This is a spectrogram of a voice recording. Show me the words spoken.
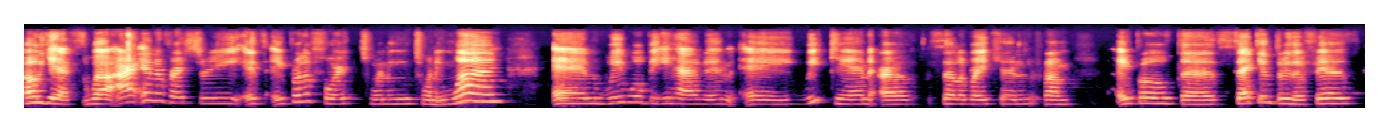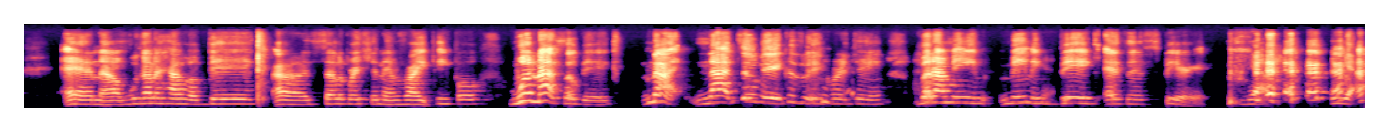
Oh, yes. Well, our anniversary is April the 4th, 2021. And we will be having a weekend of celebration from April the 2nd through the 5th. And um, we're going to have a big uh, celebration, invite people. Well, not so big. Not not too big because we're in quarantine, but I mean meaning big as in spirit. Yeah, yeah.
